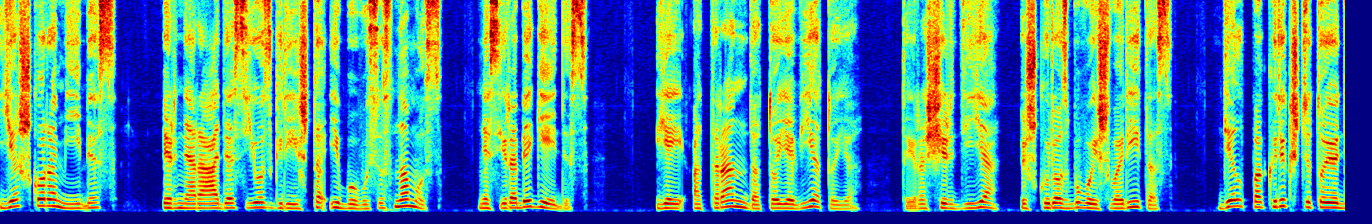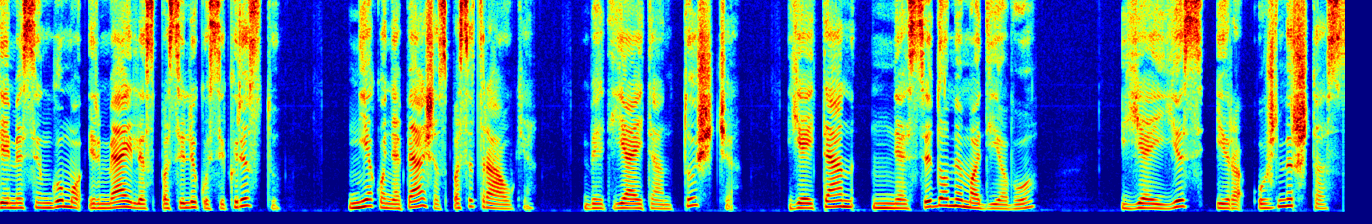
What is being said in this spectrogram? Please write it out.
ieško ramybės ir neradęs jos grįžta į buvusius namus, nes yra begėdis. Jei atranda toje vietoje, tai yra širdyje, iš kurios buvo išvarytas, dėl pakrikštitojo dėmesingumo ir meilės pasilikusi Kristų, nieko nepešęs pasitraukia, bet jei ten tuščia, jei ten nesidomima Dievu, jei jis yra užmirštas,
